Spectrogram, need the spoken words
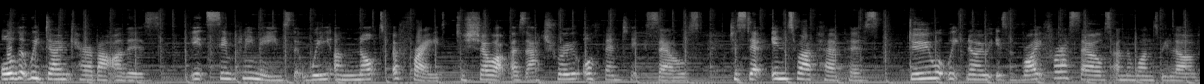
or that we don't care about others. It simply means that we are not afraid to show up as our true, authentic selves, to step into our purpose do what we know is right for ourselves and the ones we love,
